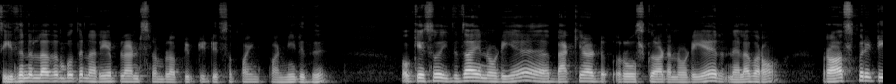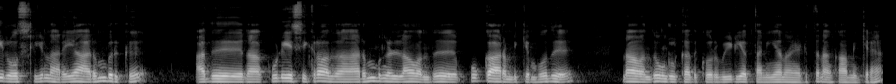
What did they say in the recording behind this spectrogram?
சீசன் இல்லாத போது நிறைய பிளான்ட்ஸ் நம்மளை அப்படி இப்படி டிசப்பாயிண்ட் பண்ணிடுது. ஓகே ஸோ இதுதான் என்னுடைய பேக்யார்டு ரோஸ் கார்டனுடைய நிலவரம். ப்ராஸ்பெரிட்டி ரோஸ்லேயும் நிறைய அரும்பு இருக்குது அது நான் கூடிய சீக்கிரம் அந்த அரும்புகள்லாம் வந்து பூக்க ஆரம்பிக்கும் போது நான் வந்து உங்களுக்கு அதுக்கு ஒரு வீடியோ தனியாக நான் எடுத்து நான் காமிக்கிறேன்.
